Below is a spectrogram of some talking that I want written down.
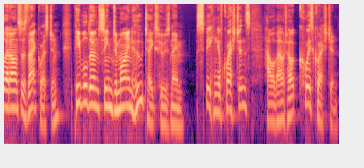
that answers that question. People don't seem to mind who takes whose name. Speaking of questions, how about our quiz question?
